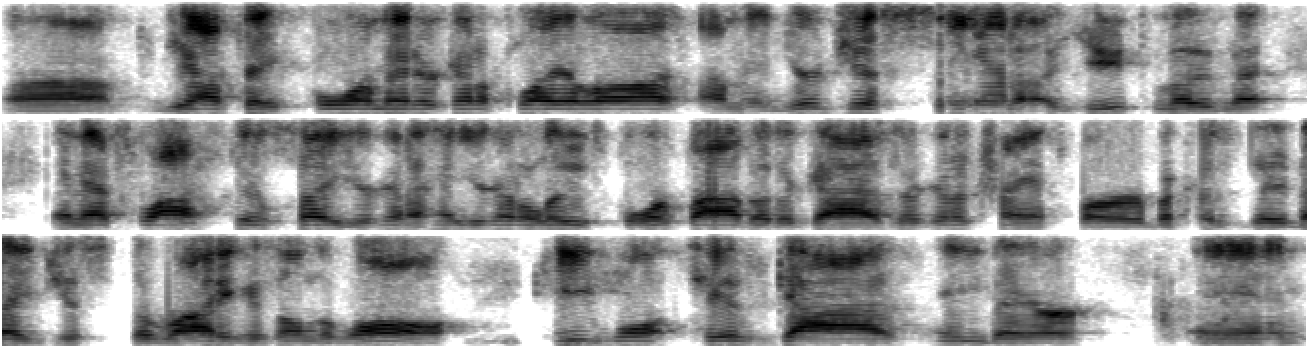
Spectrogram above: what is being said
uh, D'Onta Foreman are going to play a lot. I mean, you're just seeing a youth movement, and that's why I still say you're going to you're going to lose four or five other guys. They're going to transfer because they, they just the writing is on the wall. He wants his guys in there, and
